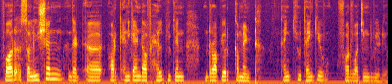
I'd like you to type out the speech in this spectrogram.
for a solution that uh, or any kind of help you can drop your comment. Thank you thank you for watching the video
